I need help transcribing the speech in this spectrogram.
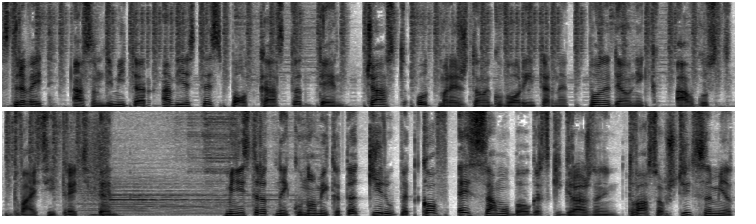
Здравейте, аз съм Димитър, а вие сте с подкаста ДЕН, част от мрежата на Говори Интернет. Понеделник, август, 23 ден. Министрът на економиката Кирил Петков е само български гражданин. Това съобщи самият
